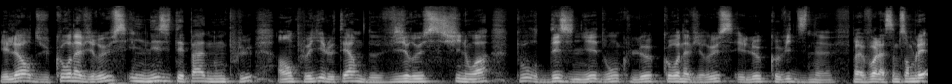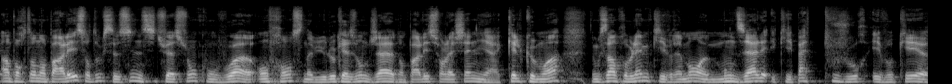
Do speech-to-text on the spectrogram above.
Et lors du coronavirus, il n'hésitait pas non plus à employer le terme de virus chinois pour désigner donc le coronavirus et le Covid-19. Bref, voilà, ça me semblait important d'en parler, surtout que c'est aussi une situation qu'on voit euh, en France. On a eu l'occasion déjà d'en parler sur la chaîne il y a quelques mois. Donc c'est un problème qui est vraiment euh, mondial et qui n'est pas toujours évoqué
